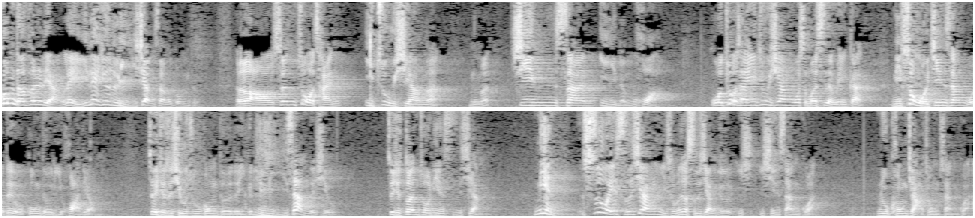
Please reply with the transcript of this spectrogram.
功德分两类，一类就是理相上的功德。老生坐禅一炷香啊，那么金山亦能化。我坐禅一炷香，我什么事也没干，你送我金山，我都有功德力化掉你。这就是修诸功德的一个理上的修，这就端坐念实相，念思维实相意，什么叫实相？就是一一心三观，入空假中三观，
